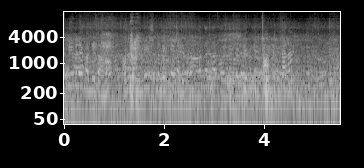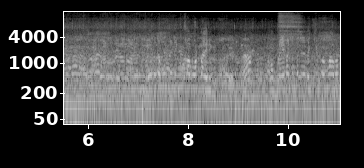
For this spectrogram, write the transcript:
പി എമ്മിനെ കണ്ടിട്ടാണോ അത് മുകേഷ് എന്ന വ്യക്തിയെ കണ്ടിട്ടാണോ? ഇടതു മുന്നണിക്കുള്ള വോട്ടായിരിക്കും. ആ? അപ്പൊ പ്രേമചന്ദ്രന്റെ വ്യക്തിപ്രഭാവം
